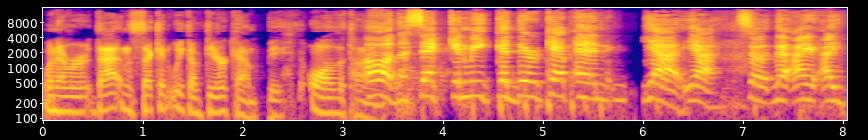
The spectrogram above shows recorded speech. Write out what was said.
whenever that and second week of deer camp be all the time. Oh, the second week of Deer camp, and yeah, yeah. So that I, I,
